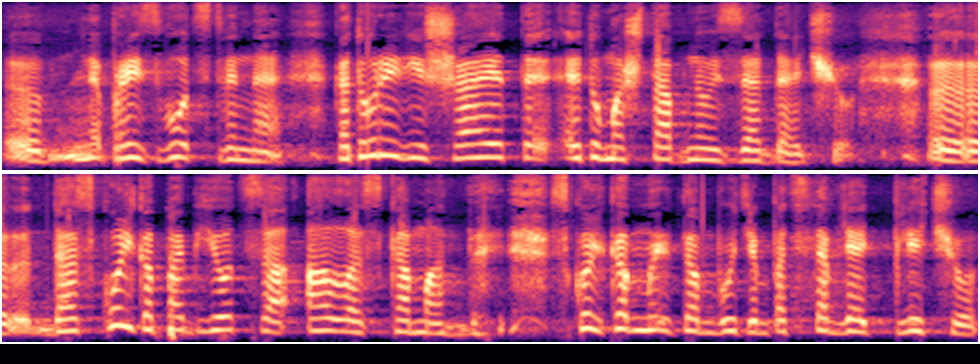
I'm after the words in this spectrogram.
э, производственная, которая решает эту масштабную задачу. Э, да сколько побьется Алла с командой, сколько мы там будем подставлять плечо.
